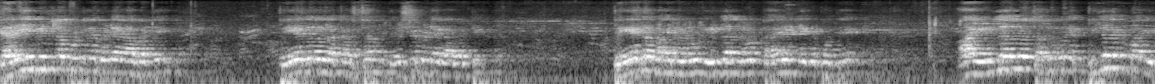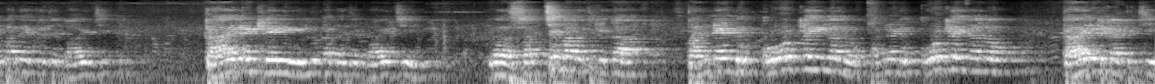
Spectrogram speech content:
గరీబ్ ఇంట్లో పుట్టిన బిడ్డ కాబట్టి పేదల కష్టం తెలిసిన బిడ్డ కాబట్టి పేద మహిళలు ఇళ్ళలో టాయిలెట్ లేకపోతే ఆ ఇళ్ళలో చదువుకునే పిల్లలకు మాకు ఇబ్బంది అవుతుందని భావించి టాయిలెట్ లేని ఇల్లు కదని చెప్పి భావించి ఇవాళ స్వచ్ఛ భారత్ కింద పన్నెండు కోట్ల ఇళ్ళలో పన్నెండు కోట్ల ఇళ్ళలో టాయిలెట్ కట్టించి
